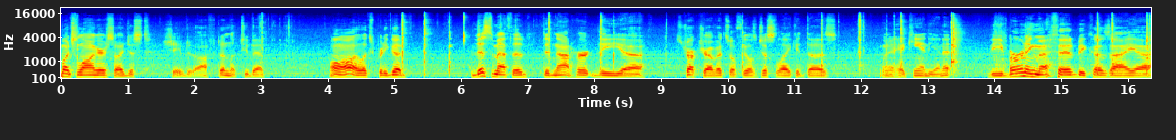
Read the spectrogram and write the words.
much longer so I just shaved it off. Doesn't look too bad. All in all, it looks pretty good. This method did not hurt the uh, structure of it, so it feels just like it does when it had candy in it. The burning method, because I uh,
